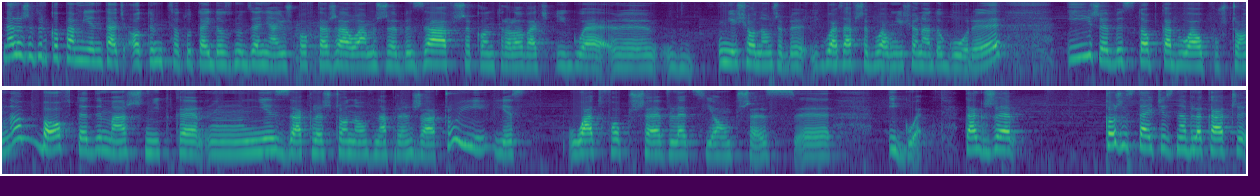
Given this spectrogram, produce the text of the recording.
Należy tylko pamiętać o tym, co tutaj do znudzenia już powtarzałam, żeby zawsze kontrolować igłę y, uniesioną, żeby igła zawsze była uniesiona do góry i żeby stopka była opuszczona, bo wtedy masz nitkę mm, niezakleszczoną w naprężaczu i jest łatwo przewlec ją przez y, igłę. Także Korzystajcie z nawlekaczy.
